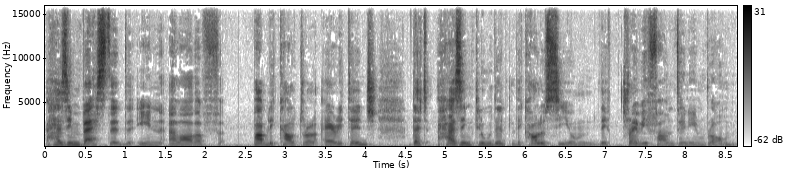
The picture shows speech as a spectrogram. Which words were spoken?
has invested in a lot of public cultural heritage that has included the Colosseum, the Trevi Fountain in Rome,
